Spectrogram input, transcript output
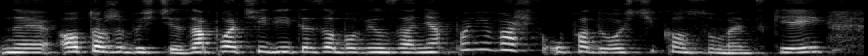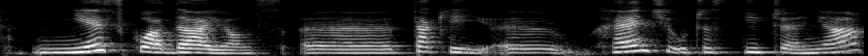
y, o to, żebyście zapłacili te zobowiązania, ponieważ w upadłości konsumenckiej, nie składając e, takiej e, chęci uczestniczenia,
